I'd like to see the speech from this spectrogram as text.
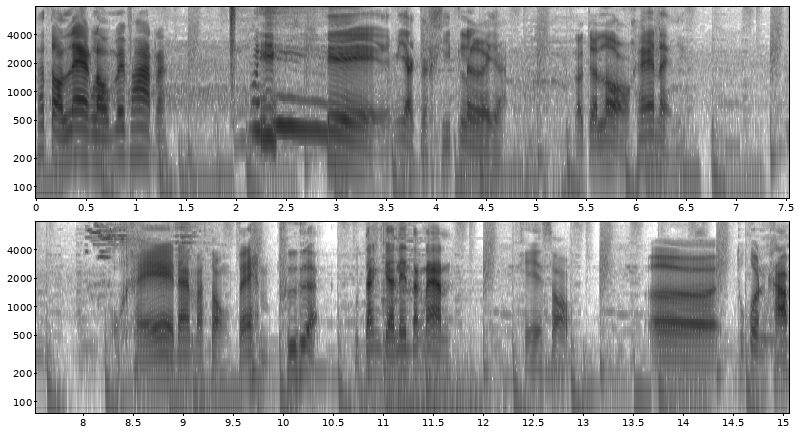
ถ้าตอนแรกเราไม่พลาดนะ ไม่อยากจะคิดเลยอะ เราจะหล่อแค่ไหน โอเค ได้มาสองแต้มเพื่อ กูตั้งใจเล่นตั้งนาน โอเค สอบ เอ่อ ทุกคนครับ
